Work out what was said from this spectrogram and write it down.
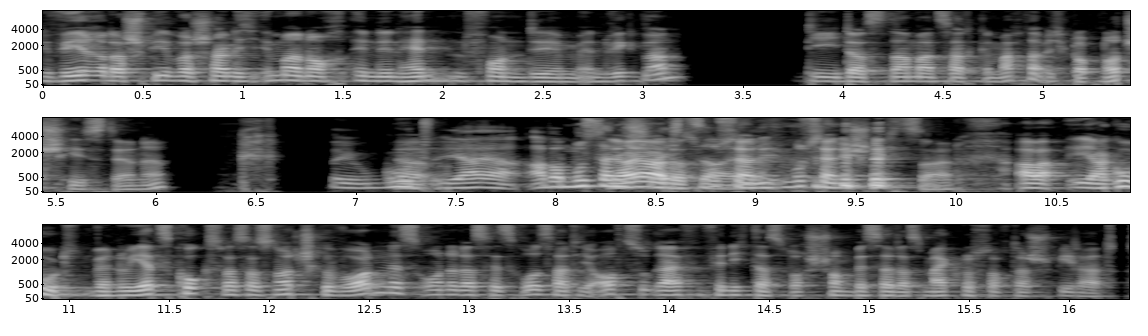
wäre das Spiel wahrscheinlich immer noch in den Händen von den Entwicklern, die das damals halt gemacht haben. Ich glaube, Notch hieß der, ne? Gut, ja, ja, ja. aber muss ja nicht ja, schlecht das sein. Muss ja, nicht, muss ja nicht schlecht sein. Aber ja, gut, wenn du jetzt guckst, was aus Notch geworden ist, ohne das jetzt großartig aufzugreifen, finde ich das doch schon besser, dass Microsoft das Spiel hat.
